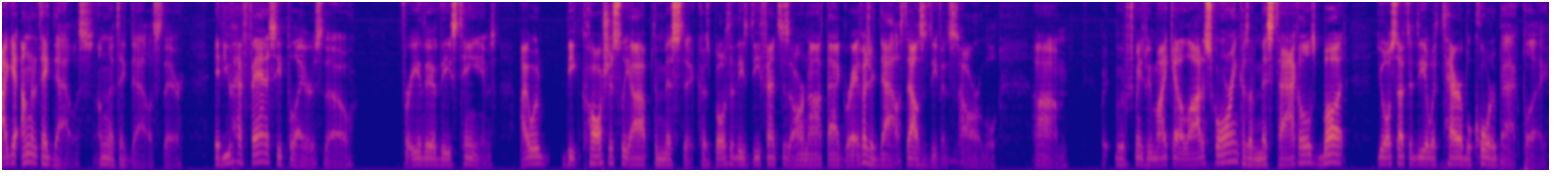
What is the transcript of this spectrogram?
I get. I'm gonna take Dallas. I'm gonna take Dallas there. If you have fantasy players though, for either of these teams, I would be cautiously optimistic because both of these defenses are not that great. Especially Dallas. Dallas's defense is horrible, um, which means we might get a lot of scoring because of missed tackles, but you also have to deal with terrible quarterback play.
